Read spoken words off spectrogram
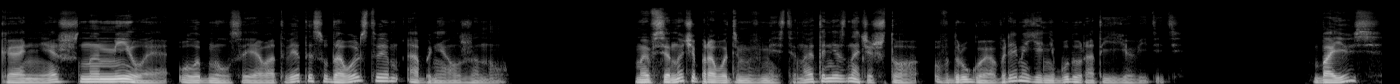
«Конечно, милая», — улыбнулся я в ответ и с удовольствием обнял жену. Мы все ночи проводим вместе, но это не значит, что в другое время я не буду рад ее видеть. «Боюсь,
